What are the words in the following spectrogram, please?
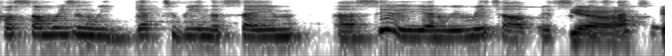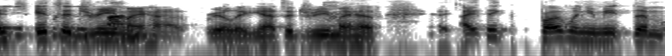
for some reason, we get to be in the same uh, city and we meet up. It's yeah, it's it's, it's a dream fun. I have really. Yeah, it's a dream I have. I think probably when you meet them,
